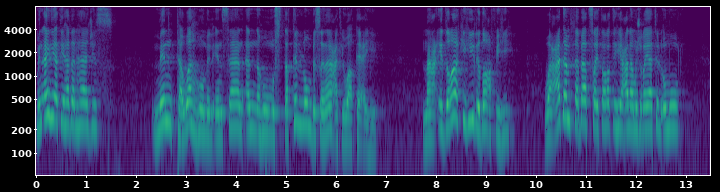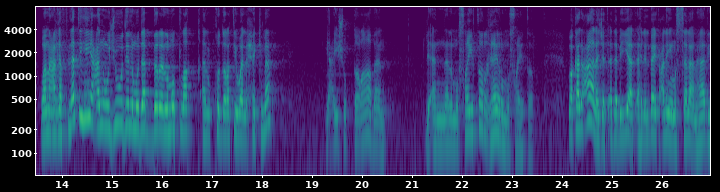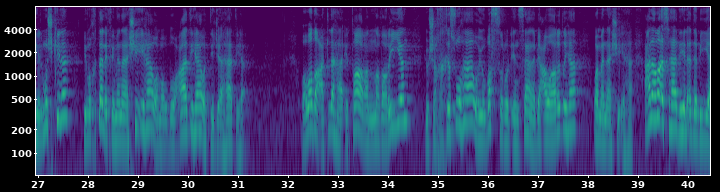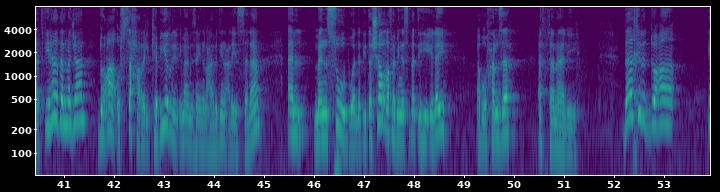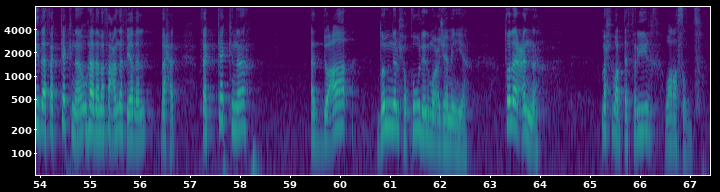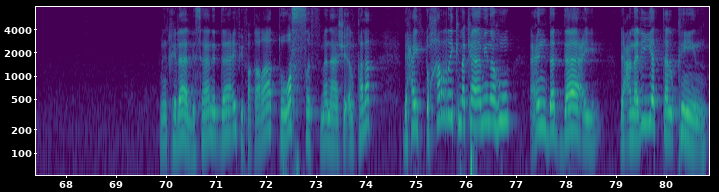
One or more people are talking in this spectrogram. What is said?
من أين يأتي هذا الهاجس؟ من توهم الإنسان أنه مستقل بصناعة واقعه مع إدراكه لضعفه وعدم ثبات سيطرته على مجريات الأمور ومع غفلته عن وجود المدبر المطلق القدرة والحكمة يعيش اضطرابا لأن المسيطر غير مسيطر. وقد عالجت أدبيات أهل البيت عليهم السلام هذه المشكلة بمختلف مناشئها وموضوعاتها واتجاهاتها. ووضعت لها اطارا نظريا يشخصها ويبصر الإنسان بعوارضها ومناشئها. على رأس هذه الأدبيات في هذا المجال دعاء السحر الكبير للإمام زين العابدين عليه السلام المنسوب والذي تشرف بنسبته إليه أبو حمزة الثمالي. داخل الدعاء إذا فككنا وهذا ما فعلنا في هذا البحث فككنا الدعاء ضمن الحقول المعجمية. طلع عنا محور تفريغ ورصد من خلال لسان الداعي في فقرات توصف مناشئ القلق بحيث تحرك مكامنه عند الداعي بعملية تلقين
